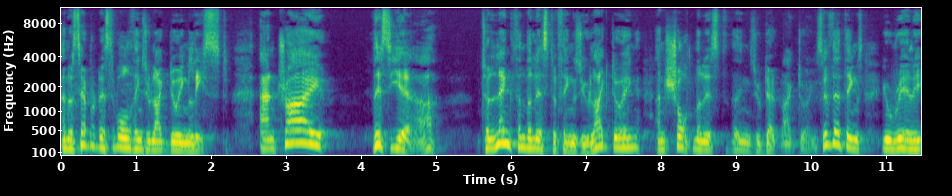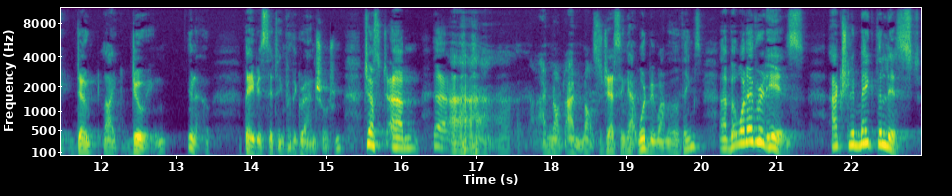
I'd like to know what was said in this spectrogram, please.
and a separate list of all the things you like doing least. And try this year to lengthen the list of things you like doing and shorten the list of things you don't like doing. So if there are things you really don't like doing, you know, babysitting for the grandchildren, just um, uh, I'm not, I'm not suggesting that would be one of the things, uh, but whatever it is, actually make the list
